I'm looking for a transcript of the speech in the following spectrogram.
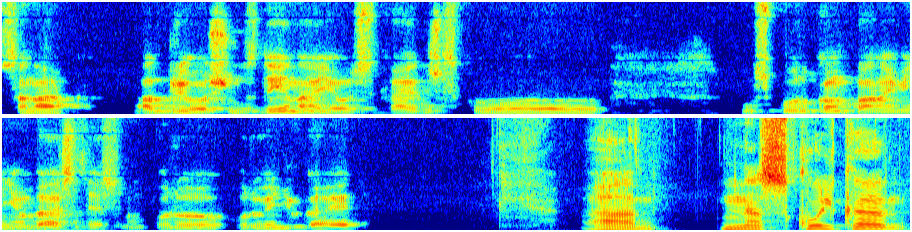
sanāk atbrīvošanas dienā jau ir skaidrs, ko, uz kuru компанию viņam vērsties un kuru, kuru viņu gaida. А насколько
